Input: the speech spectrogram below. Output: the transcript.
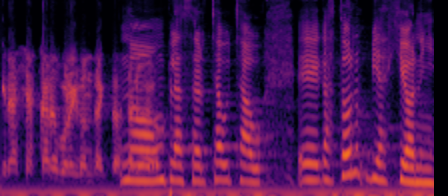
gracias, Caro, por el contacto. no, un placer, chau, chau. Eh, Gastón Biagioni,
